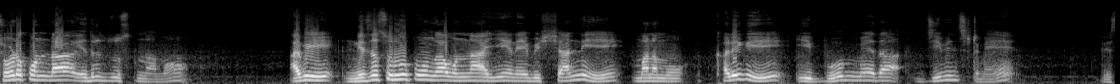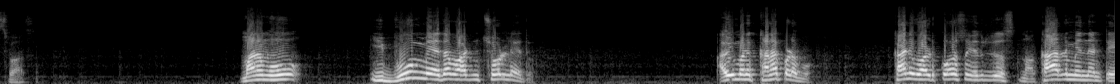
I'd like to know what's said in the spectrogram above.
చూడకుండా ఎదురు చూస్తున్నామో అవి నిజ స్వరూపంగా ఉన్నాయి అనే విషయాన్ని మనము కలిగి ఈ భూమి మీద జీవించటమే విశ్వాసం. మనము ఈ భూమి మీద వాటిని చూడలేదు. అవి మనకు కనపడవు. కానీ వాటి కోసం ఎదురు చూస్తున్నాం. కారణం ఏంటంటే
